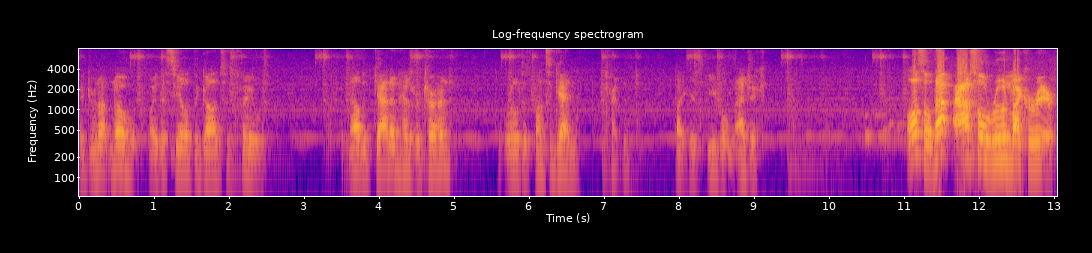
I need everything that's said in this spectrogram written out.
I do not know why the seal of the gods has failed. But now that Ganon has returned, the world is once again threatened by his evil magic. Also, that asshole ruined my career.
